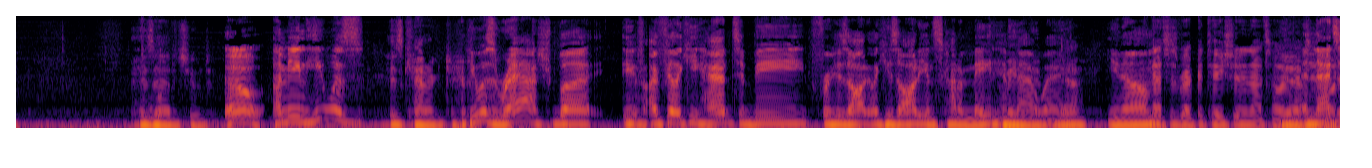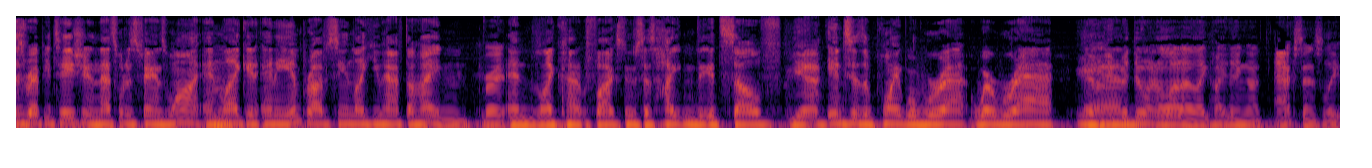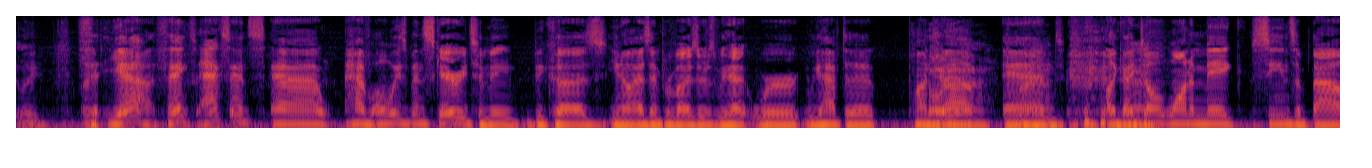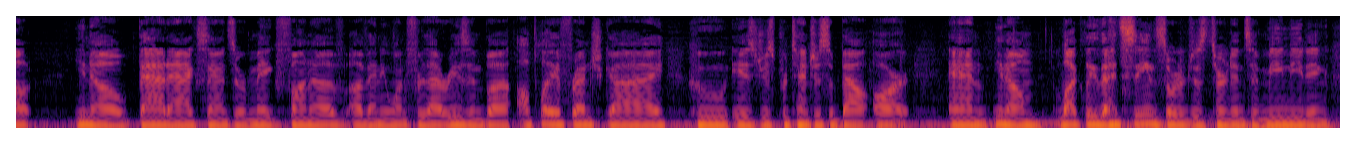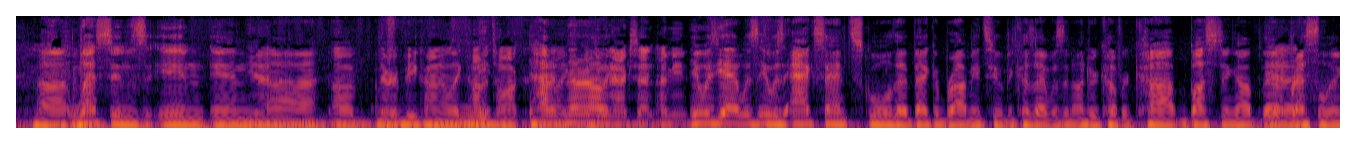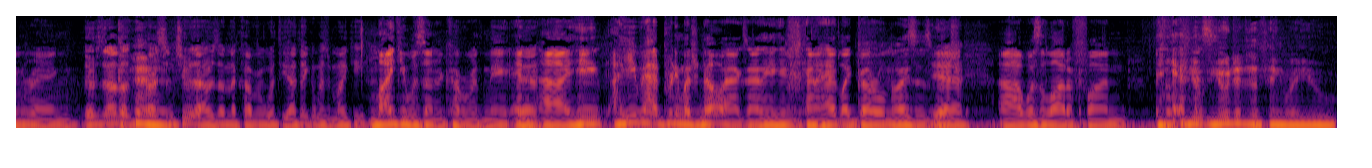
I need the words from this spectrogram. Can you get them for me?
His attitude, Oh, I mean, he was his character. he was rash, but. If, I feel like he had to be for his audience. Like his audience kind of made him Made that him, way, yeah. you know. And that's his reputation, and that's how. He Yeah. makes and that's his reputation and that's what his fans want and Mhm. like in any improv scene like you have to heighten Right. and like kind of fox news has heightened itself Yeah. into the point where we're at where we're at Yeah. and- You've been doing a lot of like heightening on accents lately. Like, Th- yeah thanks accents uh, have always been scary to me because you know as improvisers we have we're we have to punch Oh, up. Yeah. and like i don't want to make scenes about you know bad accents or make fun of of anyone for that reason but i'll play a french guy who is just pretentious about art and you know luckily that scene sort of just turned into me needing uh, lessons in in Yeah. uh, uh, therapy, kind of like how to talk. How to- like, no, no, do no. an accent. I mean, It was yeah, it was it was accent school that Becca brought me to because I was an undercover cop busting up that Yeah. wrestling ring. there was another person too that was undercover with you. I think it was Mikey. Mikey was undercover with me, and uh, he he had pretty much no accent. I think he just kind of had like guttural noises, Yeah. which uh, was a lot of fun. you, you did the thing where you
